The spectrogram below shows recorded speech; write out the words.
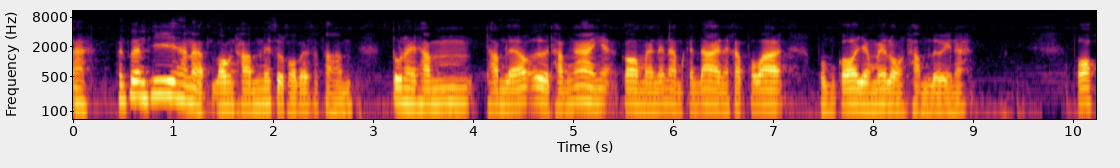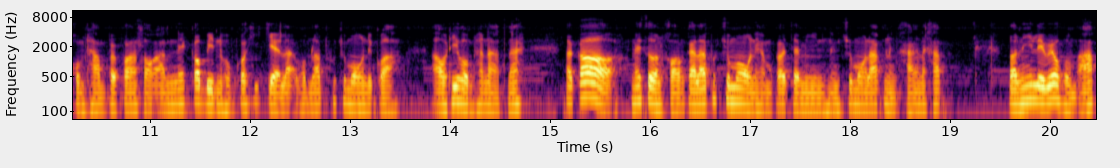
อะเพื่อนๆที่ถนัดลองทำในส่วนของแบบสอบถามตัวไหนทำทำแล้วเออทำง่ายเงี้ยก็มาแนะนำกันได้นะครับ เพราะว่าผมก็ยังไม่ลองทำเลยนะเพราะผมทำไปประมาณสองอันนี้ก็บินผมก็ขี้เกียจละผมรับทุกชั่วโมงดีกว่า เอาที่ผมถนัดนะ แล้วก็ในส่วนของการรับทุกชั่วโมงเนี่ยครับก็จะมี 1 ชั่วโมงรับ 1 ครั้งนะครับ ตอนนี้เลเวลผมอัพ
